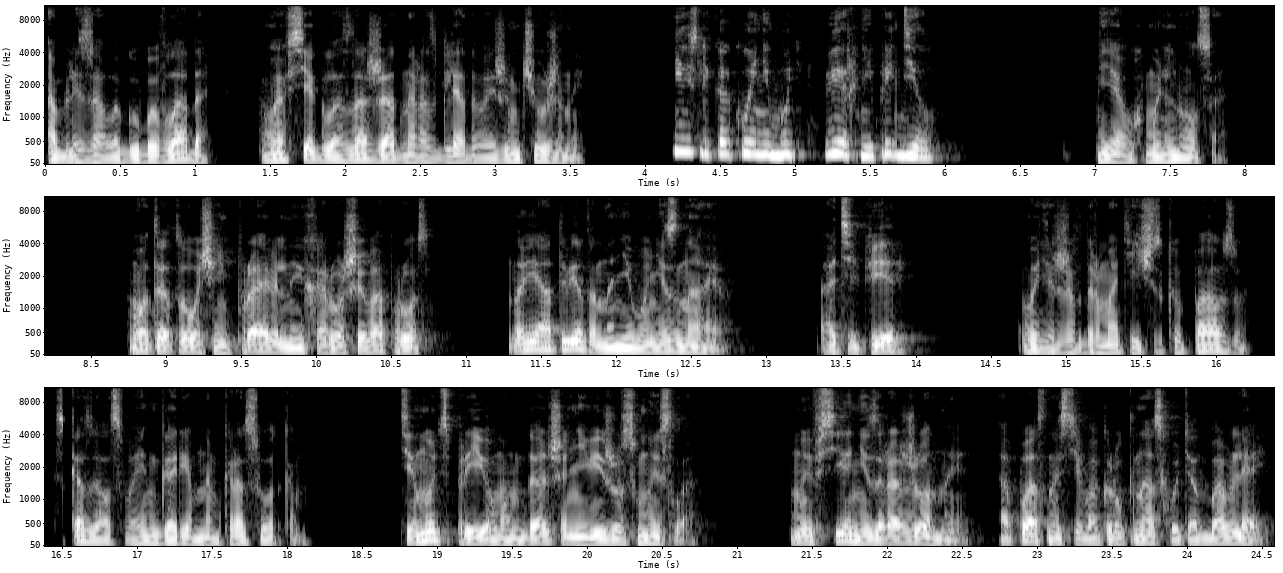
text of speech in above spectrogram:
Облизала губы Влада, во все глаза жадно разглядывая жемчужины. Есть ли какой-нибудь верхний предел?» Я ухмыльнулся. Вот это очень правильный и хороший вопрос, но я ответа на него не знаю. А теперь, Выдержав драматическую паузу, сказал своим гаремным красоткам. тянуть с приемом дальше не вижу смысла. Мы все не зараженные, опасности вокруг нас хоть отбавляй.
